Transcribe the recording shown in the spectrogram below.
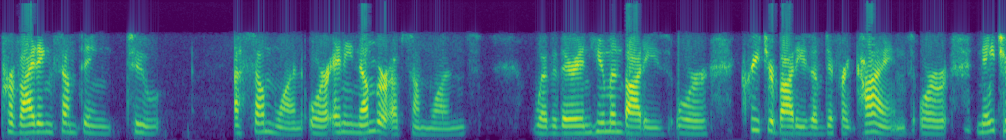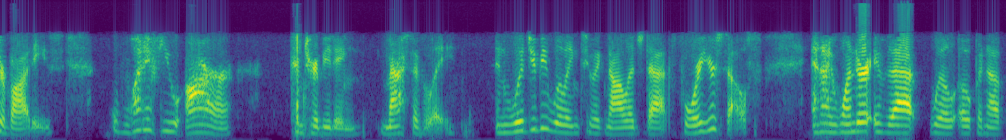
providing something to a someone or any number of someone's, whether they're in human bodies or creature bodies of different kinds or nature bodies? What if you are contributing massively? And would you be willing to acknowledge that for yourself? And I wonder if that will open up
